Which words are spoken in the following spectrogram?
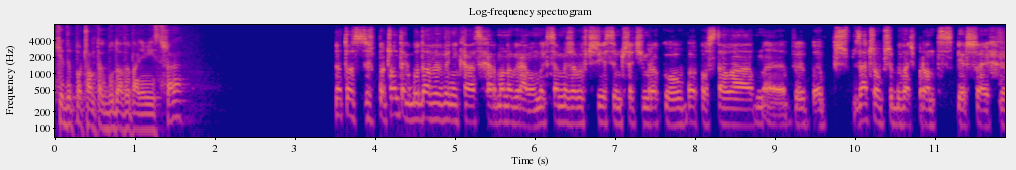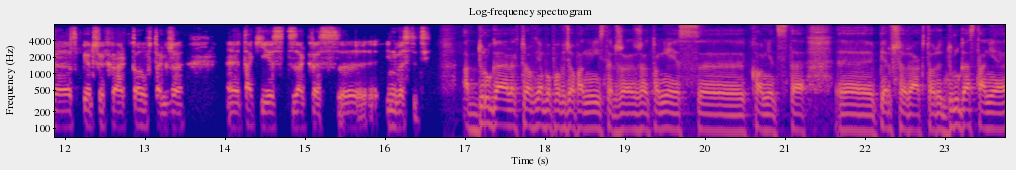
kiedy początek budowy, panie ministrze? No to początek budowy wynika z harmonogramu. My chcemy, żeby w 1933 roku powstała, e, p- p- przy- zaczął przybywać prąd z pierwszych, e, z pierwszych reaktorów, także e, taki jest zakres e, inwestycji. A druga elektrownia, bo powiedział pan minister, że, że to nie jest e, koniec te e, pierwsze reaktory. Druga stanie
